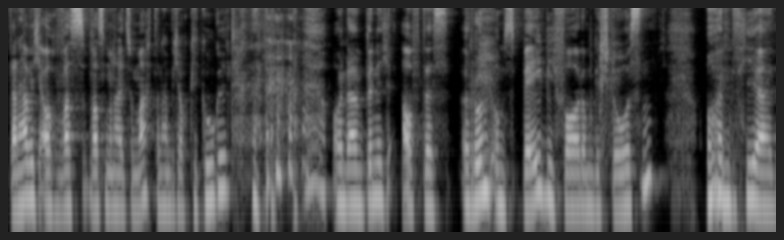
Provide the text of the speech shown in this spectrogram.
dann habe ich auch was, was man halt so macht, dann habe ich auch gegoogelt. Und dann bin ich auf das Rund ums Baby Forum gestoßen. Und hier,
